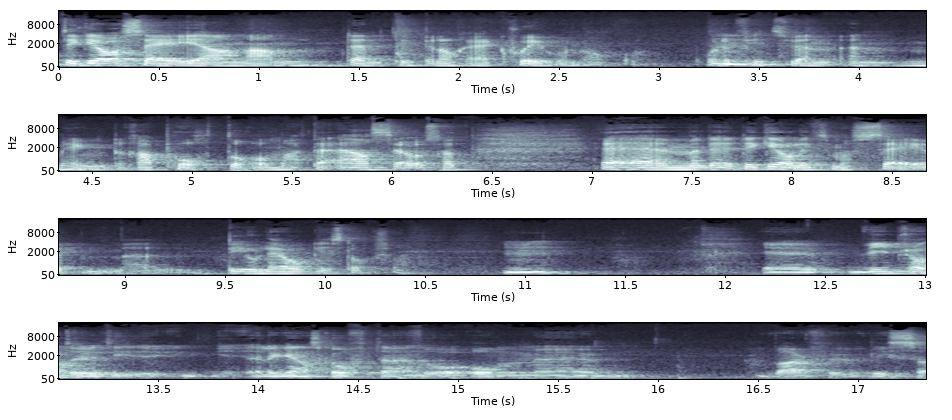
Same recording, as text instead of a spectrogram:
det går att se i hjärnan, den typen av reaktioner. Och det Mm. finns ju en, en mängd rapporter om att det är så. så att, eh, men det, det går liksom att se eh, biologiskt också. Mm. Eh, vi pratar lite, eller ganska ofta ändå om eh, varför vissa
